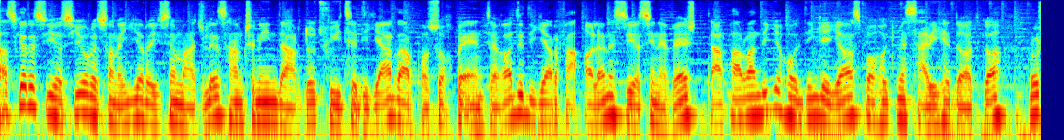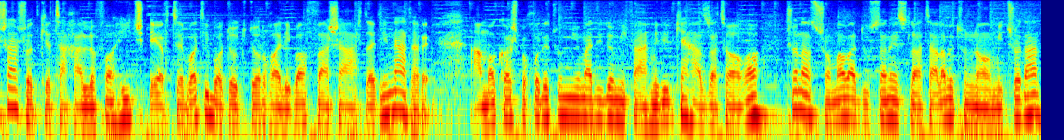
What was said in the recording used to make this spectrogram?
دستگاه سیاسی و رسانه‌ای رئیس مجلس همچنین در دو توییت دیگر پاسخ به انتقاد دیگر فعالان سیاسی نوشت در پرونده هلدینگ یاس با حکم سریح دادگاه روشن شد که تخلفها هیچ ارتباطی با دکتر غالیباف و شهرداری نداره. اما کاش به خودتون میومدید و میفهمیدید که حضرت آقا چون از شما و دوستان اصلاح طلبتون ناامید شدن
